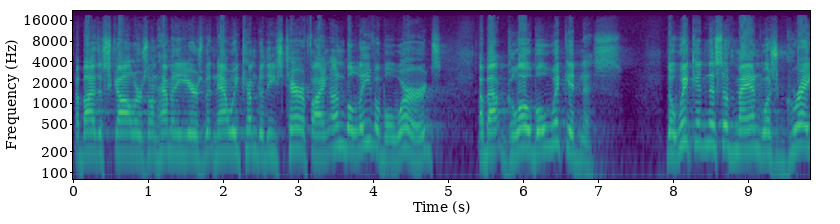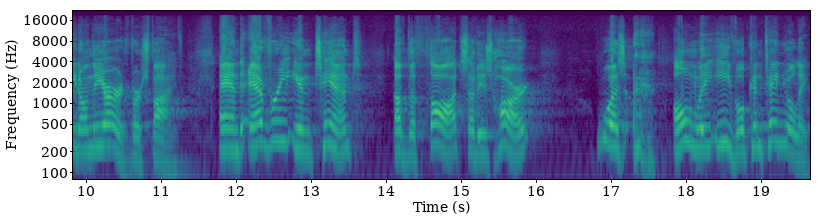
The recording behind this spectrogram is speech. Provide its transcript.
by the scholars on how many years, but now we come to these terrifying, unbelievable words about global wickedness. The wickedness of man was great on the earth, verse 5. And every intent of the thoughts of his heart was only evil continually.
